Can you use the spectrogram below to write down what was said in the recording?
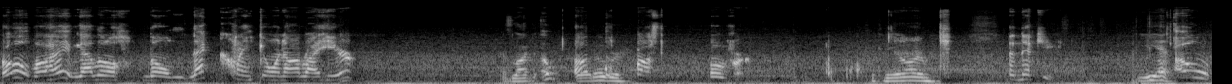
Oh, well, hey, we got a little little neck crank going on right here. That's locked. Oh, Oh, over. crossed over. Kicking the arm. The Nikki. Yes. Oh,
